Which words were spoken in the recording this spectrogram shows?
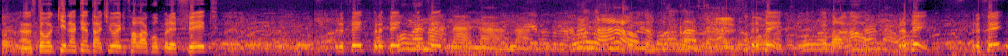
Nós estamos aqui na tentativa de falar com o prefeito. Prefeito, prefeito, Vamos lá prefeito. Na, na, na, Vamos lá, Prefeito, vai falar não? Prefeito, prefeito.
